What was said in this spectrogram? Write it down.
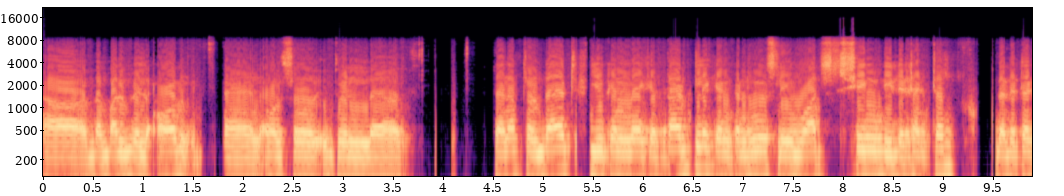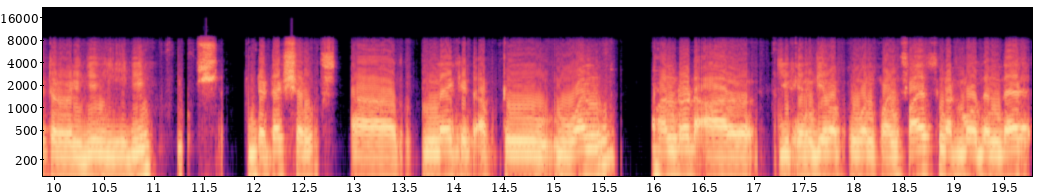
uh, the bulb will on and also it will uh, then after that you can make a third click and continuously watching the detector. The detector will give you the detection. Uh, make it up to 100 or you can give up to 1.5 not more than that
